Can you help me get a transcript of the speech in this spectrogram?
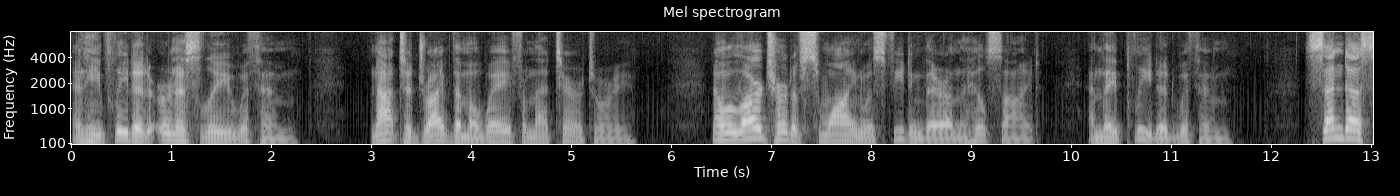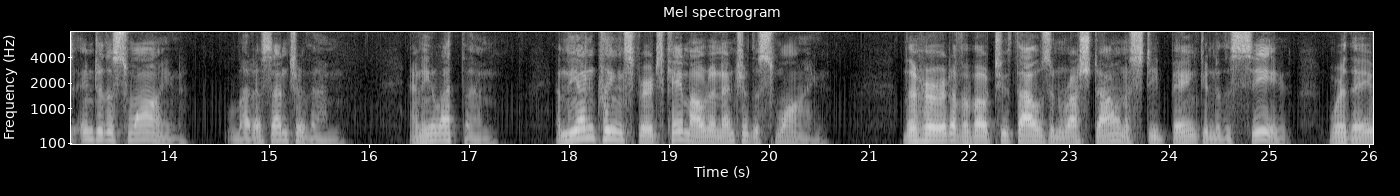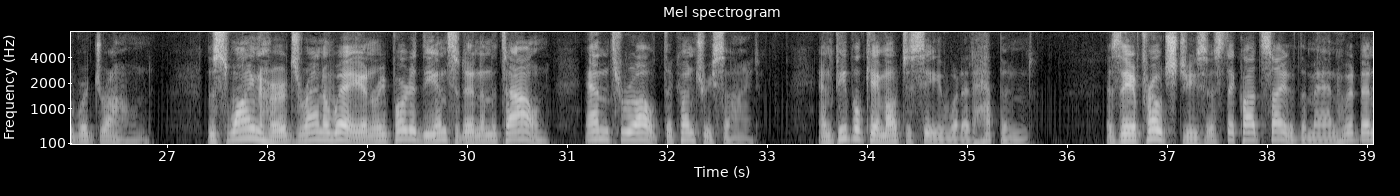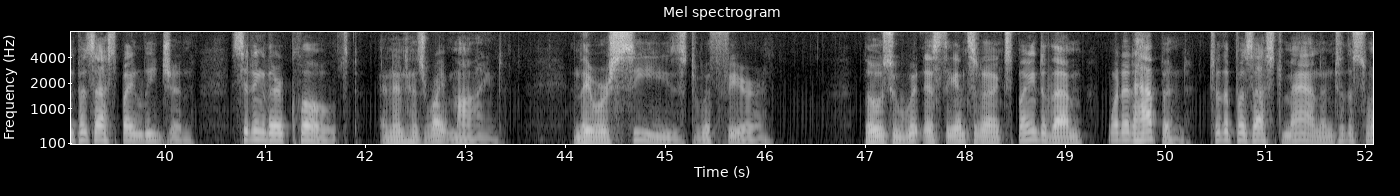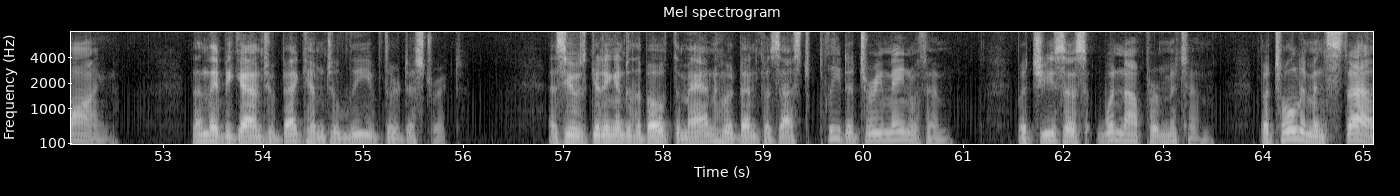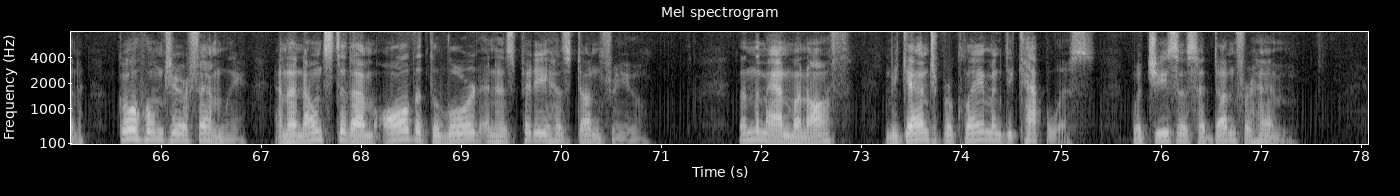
And he pleaded earnestly with him not to drive them away from that territory. Now a large herd of swine was feeding there on the hillside, and they pleaded with him, Send us into the swine, let us enter them. And he let them. And the unclean spirits came out and entered the swine. The herd of about two thousand rushed down a steep bank into the sea, where they were drowned. The swineherds ran away and reported the incident in the town and throughout the countryside. And people came out to see what had happened. As they approached Jesus, they caught sight of the man who had been possessed by legion, sitting there clothed and in his right mind, and they were seized with fear. Those who witnessed the incident explained to them what had happened to the possessed man and to the swine. Then they began to beg him to leave their district. As he was getting into the boat, the man who had been possessed pleaded to remain with him. But Jesus would not permit him, but told him instead Go home to your family and announce to them all that the Lord in his pity has done for you. Then the man went off and began to proclaim in Decapolis what Jesus had done for him,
